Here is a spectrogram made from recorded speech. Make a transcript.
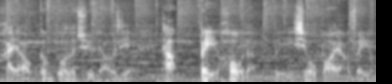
还要更多的去了解它背后的维修保养费用。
